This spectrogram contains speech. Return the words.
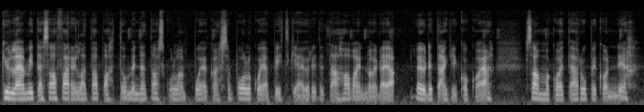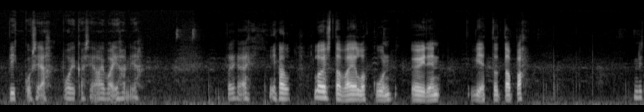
Kyllä, ja mitä safarilla tapahtuu, mennään taskulampujen kanssa polkuja pitkiä, yritetään havainnoida ja löydetäänkin koko ajan sammakoita ja rupikonnia, pikkusia, poikasia, aivan ihania. Ihan, ihan loistava elokuun öiden viettotapa. Nyt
